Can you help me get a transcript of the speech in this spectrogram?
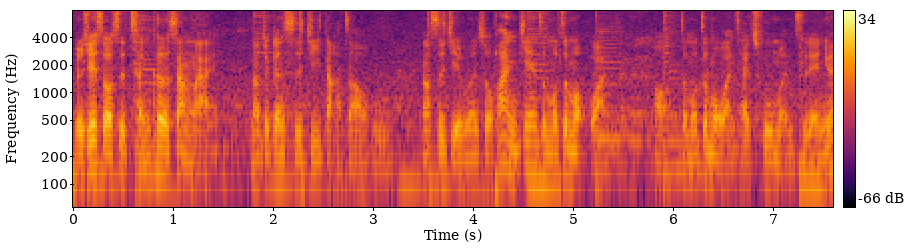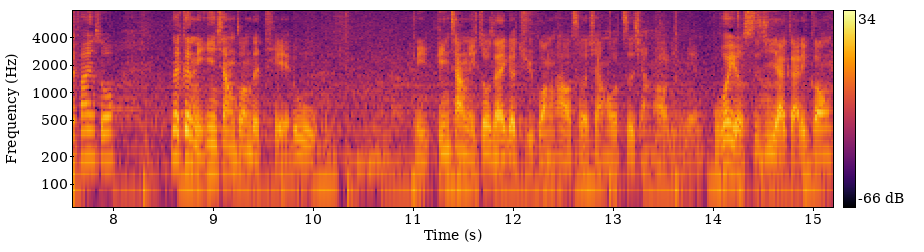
有些时候是乘客上来，然后就跟司机打招呼，然后司机也问说啊，你今天怎么这么晚？哦，怎么这么晚才出门之类。你会发现说，那跟你印象中的铁路，你平常你坐在一个莒光号车厢或自强号里面，不会有司机来改立工，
